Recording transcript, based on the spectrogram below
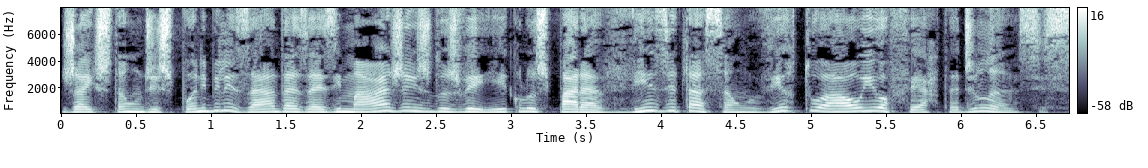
já estão disponibilizadas as imagens dos veículos para visitação virtual e oferta de lances.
